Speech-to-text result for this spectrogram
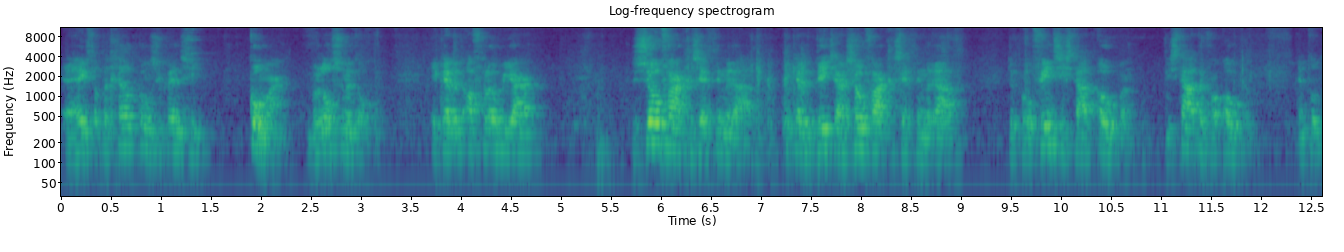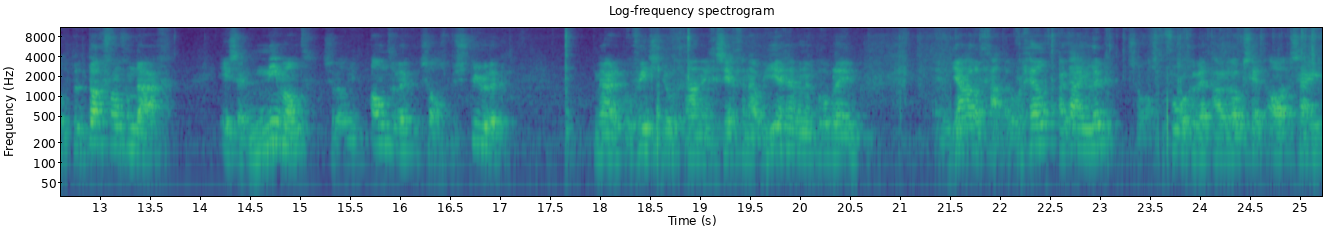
Uh, heeft dat een geldconsequentie? Kom maar, we lossen het op. Ik heb het afgelopen jaar zo vaak gezegd in de raad. Ik heb het dit jaar zo vaak gezegd in de raad. De provincie staat open. Die staat ervoor open. En tot op de dag van vandaag is er niemand, zowel niet ambtelijk zoals bestuurlijk, naar de provincie toe gegaan en gezegd van nou hier hebben we een probleem. En ja, dat gaat over geld uiteindelijk. Zoals de vorige wethouder ook zei,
